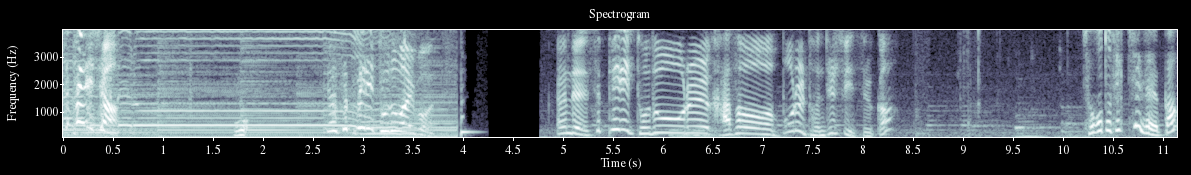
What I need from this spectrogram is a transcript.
Spirit이야! 야 Spirit Dodo 와 이번. 야 근데 Spirit Dodo를 가서 볼을 던질 수 있을까? 저것도 색칠될까?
